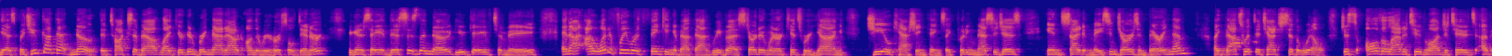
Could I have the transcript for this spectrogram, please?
Yes, but you've got that note that talks about like you're going to bring that out on the rehearsal dinner. You're going to say, "This is the note you gave to me." And I, I what if we were thinking about that? We've uh, started when our kids were young, geocaching things like putting messages inside of mason jars and burying them. Like that's what's attached to the will. Just all the latitude and longitudes of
